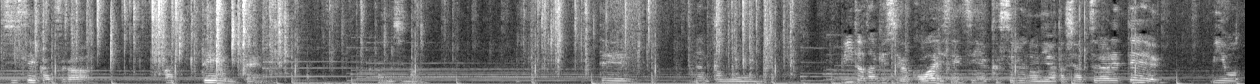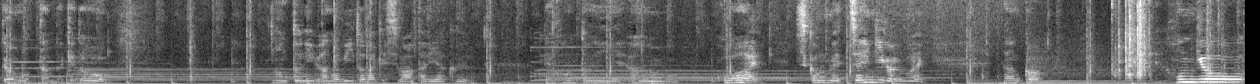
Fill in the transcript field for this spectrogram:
私生活があってみたいな感じなの。でなんかもうビートたけしが怖い先生役するのに私はつられて見ようって思ったんだけど本当にあのビートたけしは当たり役で本当にあの怖い。しかもめっちゃ演技がうまい。なんか本業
